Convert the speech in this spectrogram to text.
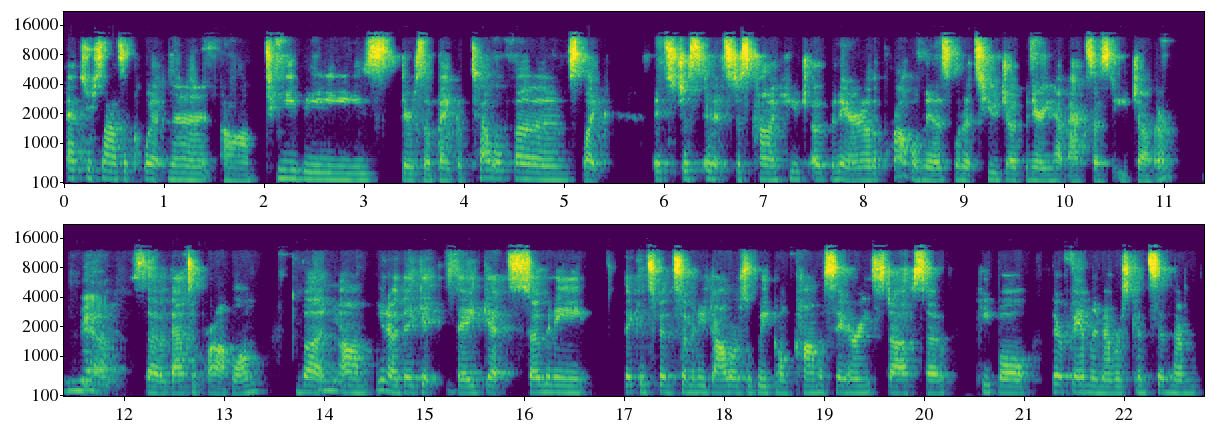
exercise equipment, um, TVs, there's a bank of telephones, like it's just, and it's just kind of huge open air. Now, the problem is when it's huge open air, you have access to each other. Yeah. So that's a problem. But, Yeah. um, you know, they get, they get so many, they can spend so many dollars a week on commissary stuff. So people, their family members can send them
